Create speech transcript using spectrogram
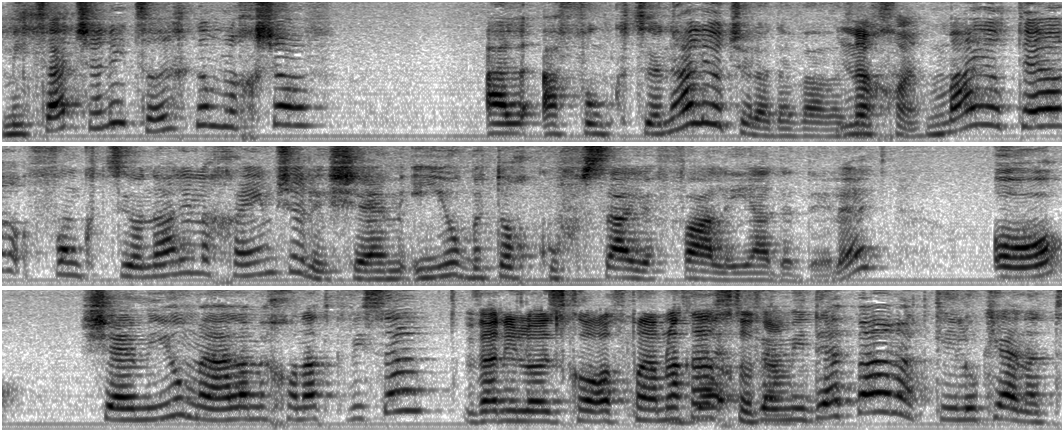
מצד שני, צריך גם לחשוב על הפונקציונליות של הדבר הזה. נכון. מה יותר פונקציונלי לחיים שלי, שהם יהיו בתוך קופסה יפה ליד הדלת, או שהם יהיו מעל המכונת כביסה ואני לא אזכור אף פעם לקחת ו- אותם. ומדי פעם את כאילו, כן, את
